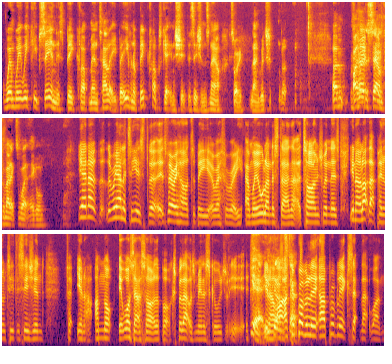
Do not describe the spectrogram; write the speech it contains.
when we, we keep seeing this big club mentality, but even a big club's getting shit decisions now. Sorry, language. But um, I heard a sound from Alex White there. Go on. Yeah, no, the, the reality is that it's very hard to be a referee, and we all understand that at times when there's, you know, like that penalty decision, f- you know, I'm not. It was outside of the box, but that was minuscule. Yeah, you you know, I, I could probably, I probably accept that one.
